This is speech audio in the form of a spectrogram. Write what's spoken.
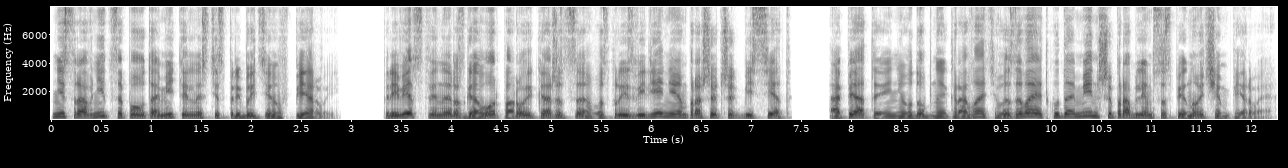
не сравнится по утомительности с прибытием в первый. Приветственный разговор порой кажется воспроизведением прошедших бесед, а пятая неудобная кровать вызывает куда меньше проблем со спиной, чем первая.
